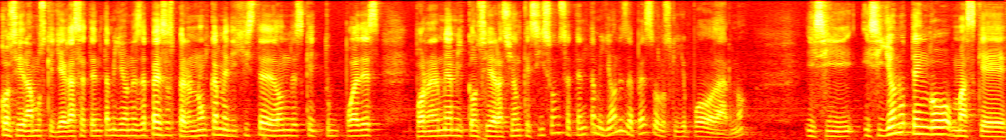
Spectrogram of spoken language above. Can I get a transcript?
consideramos que llega a 70 millones de pesos, pero nunca me dijiste de dónde es que tú puedes ponerme a mi consideración que sí son 70 millones de pesos los que yo puedo dar, ¿no? Y si, y si yo no tengo más que,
